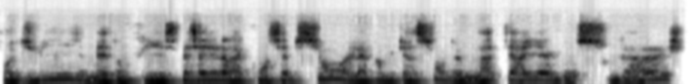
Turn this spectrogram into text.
produit, mais donc il est spécialisé dans la conception et la fabrication de matériel de soudage,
